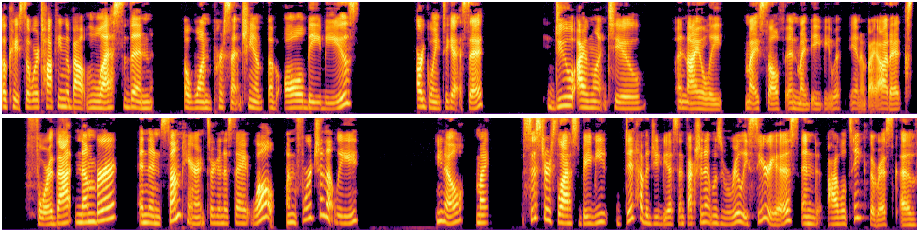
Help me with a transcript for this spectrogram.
okay, so we're talking about less than a 1% chance of all babies are going to get sick. Do I want to annihilate myself and my baby with antibiotics for that number? And then some parents are going to say, well, unfortunately, you know, my sister's last baby did have a GBS infection. It was really serious, and I will take the risk of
